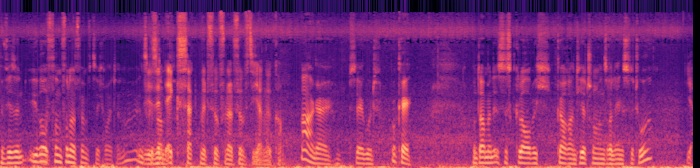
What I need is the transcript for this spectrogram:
Wir sind über 550 heute. Ne? Wir Insgesamt. sind exakt mit 550 angekommen. Ah, geil. Sehr gut. Okay. Und damit ist es, glaube ich, garantiert schon unsere längste Tour. Ja.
